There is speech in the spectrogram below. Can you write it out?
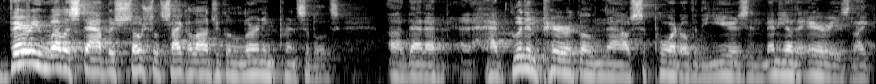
very well established social psychological learning principles uh, that have had good empirical now support over the years in many other areas like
